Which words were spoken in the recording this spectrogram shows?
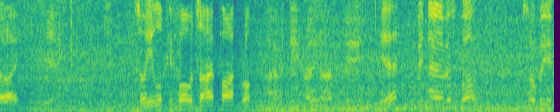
alright? Yeah. So you're looking forward to Hyde Park, bro? I am indeed, mate. I am indeed. Yeah? A bit nervous, but so be it.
